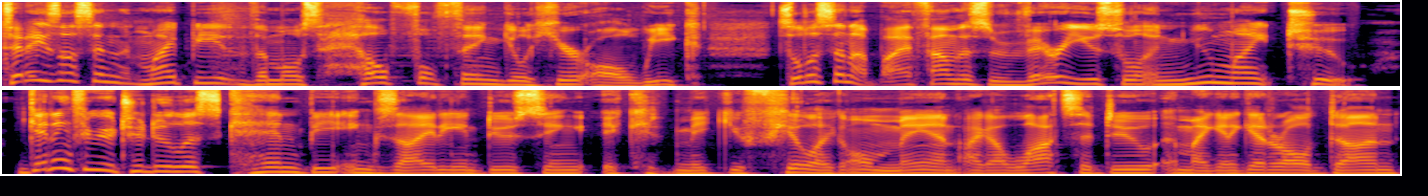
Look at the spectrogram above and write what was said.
Today's lesson might be the most helpful thing you'll hear all week. So listen up, I found this very useful and you might too. Getting through your to do list can be anxiety inducing. It could make you feel like, oh man, I got lots to do. Am I going to get it all done?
